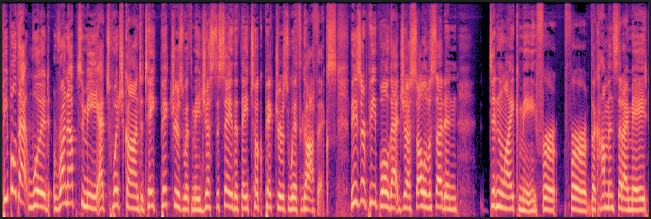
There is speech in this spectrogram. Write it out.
people that would run up to me at TwitchCon to take pictures with me just to say that they took pictures with Gothix. These are people that just all of a sudden didn't like me for for the comments that I made.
